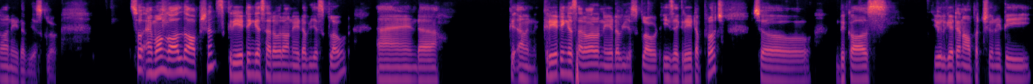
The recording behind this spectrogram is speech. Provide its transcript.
on AWS Cloud. So among all the options, creating a server on AWS Cloud and uh, I mean, creating a server on AWS Cloud is a great approach. So because you'll get an opportunity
